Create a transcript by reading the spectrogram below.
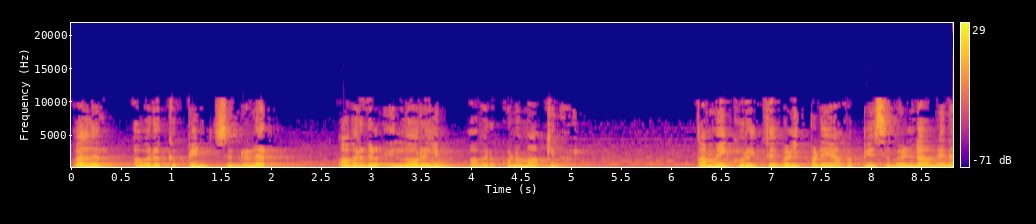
பலர் அவருக்கு பின் சென்றனர். அவர்கள் எல்லோரையும் அவர் குணமாக்கினார். தம்மை குறித்து வெளிப்படையாக பேச வேண்டாம் என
